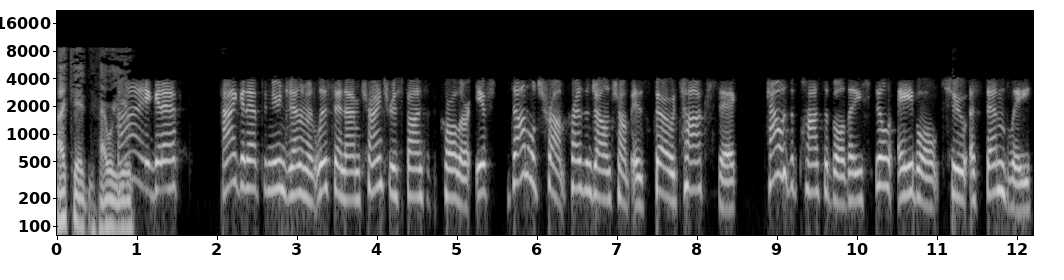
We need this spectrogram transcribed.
Hi, kid. How are you? Hi, good af- Hi, good afternoon, gentlemen. Listen, I'm trying to respond to the caller. If Donald Trump, President Donald Trump, is so toxic, how is it possible that he's still able to assembly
